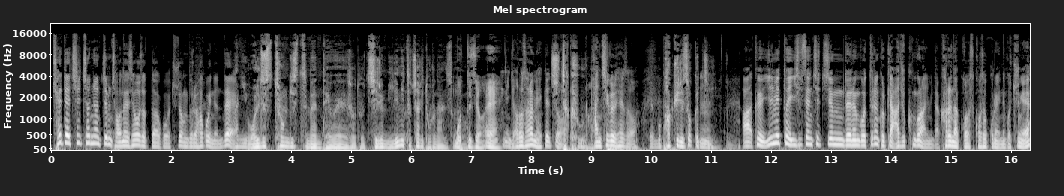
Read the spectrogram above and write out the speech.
최대 7천년쯤 전에 세워졌다고 추정들을 하고 있는데 아니, World Strongest Man 대회에서도 지름 1m짜리 돌은 안 써요. 못 들죠. 예. 여러 사람이 했겠죠. 진짜 크구나. 반칙을 해서. 예, 뭐 바퀴를 썼겠지. 아, 그 1m 20cm쯤 되는 것들은 그렇게 아주 큰 건 아닙니다. 카르낙 거, 거석군에 있는 것 중에.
